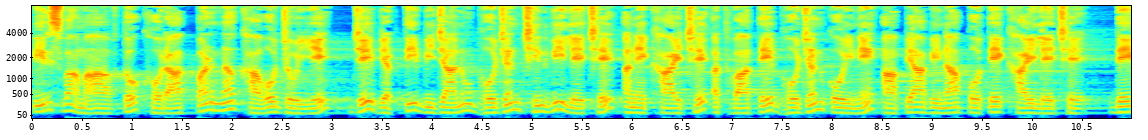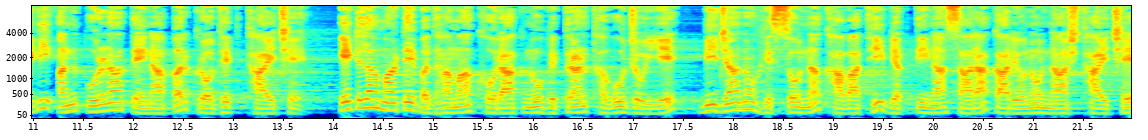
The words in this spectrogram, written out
પીરસવામાં આવતો ખોરાક પણ ન ખાવો જોઈએ. જે વ્યક્તિ બીજાનું ભોજન છીનવી લે છે અને ખાય છે અથવા તે ભોજન કોઈને આપ્યા વિના પોતે ખાઈ લે છે. દેવી અન્નપૂર્ણા તેના પર ક્રોધિત થાય છે. એટલા માટે બધામાં ખોરાકનું વિતરણ થવું જોઈએ, બીજાનો હિસ્સો ન ખાવાથી વ્યક્તિના સારા કાર્યોનો નાશ થાય છે.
